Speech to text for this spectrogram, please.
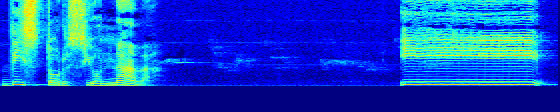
distorsionada y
